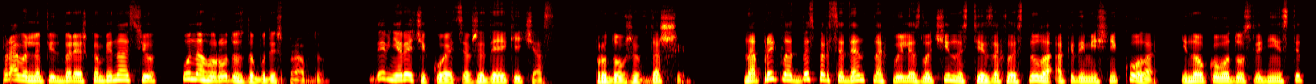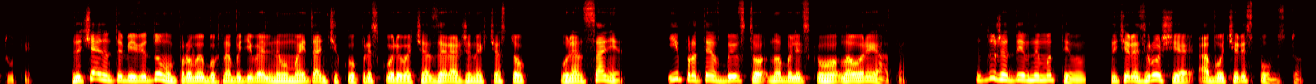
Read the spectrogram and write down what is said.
Правильно підбереш комбінацію, у нагороду здобудеш правду. Дивні речі кояться вже деякий час, продовжив Даши. Наприклад, безпрецедентна хвиля злочинності захлеснула академічні кола і науково-дослідні інститути. Звичайно, тобі відомо про вибух на будівельному майданчику прискорювача заряджених часток у Лянсані і про те вбивство Нобелівського лауреата. З дуже дивним мотивом не через гроші або через помсту.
